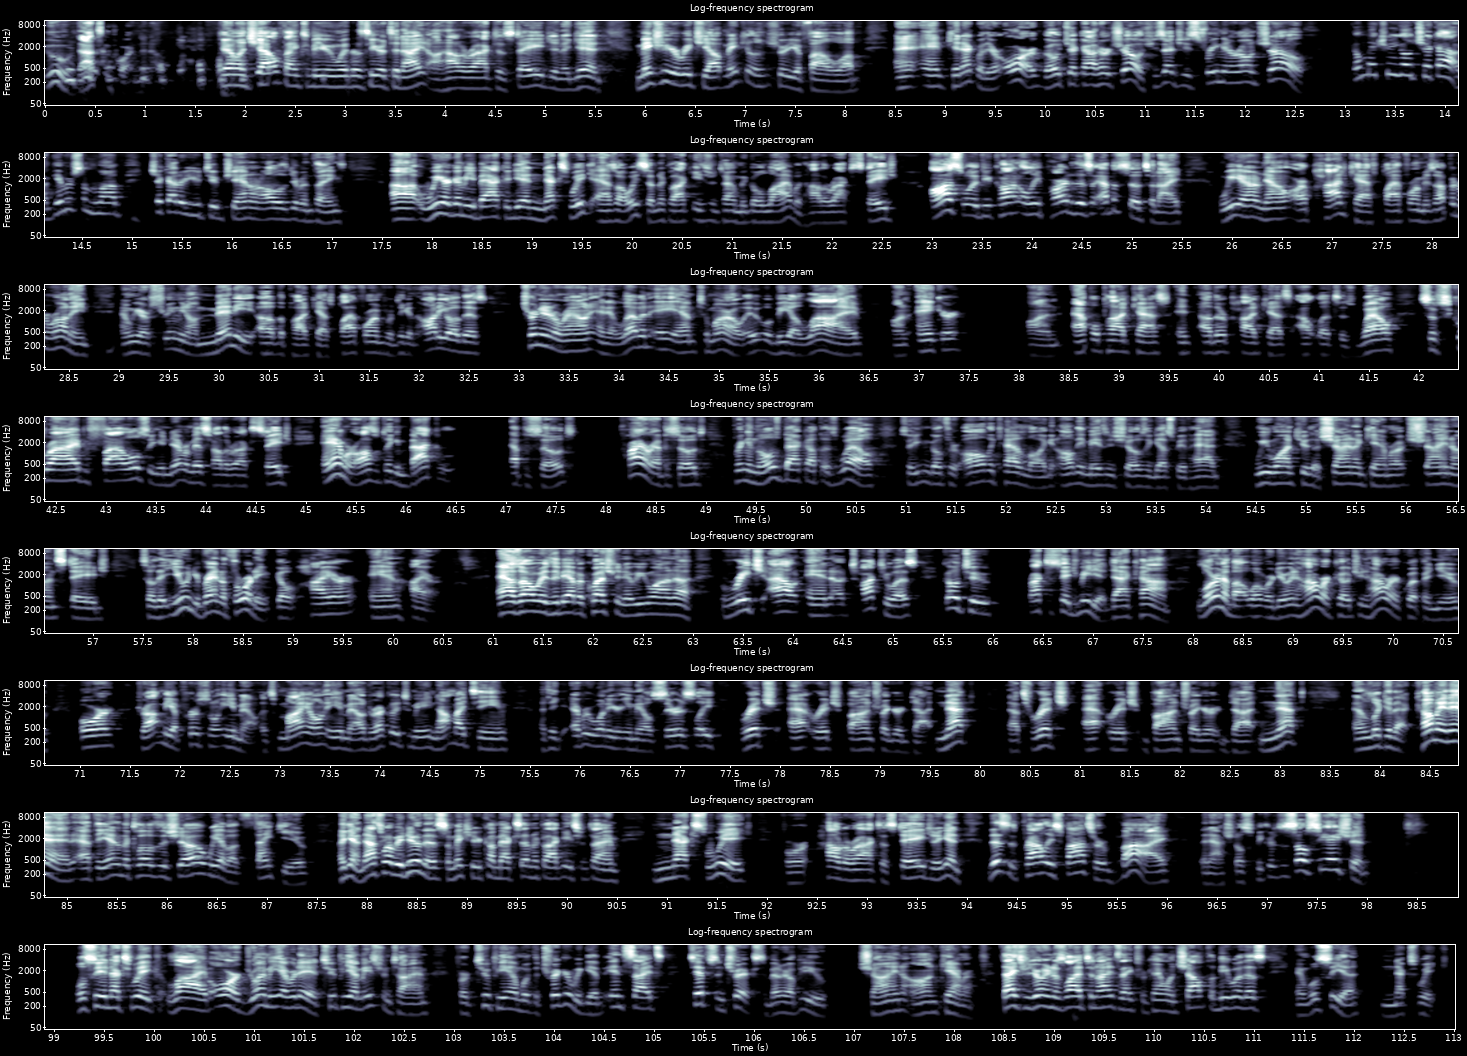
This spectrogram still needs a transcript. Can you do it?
Ooh, that's important to know. Carolyn Choate, thanks for being with us here tonight on How to Rock the Stage. And again, make sure you reach out, make sure you follow up and, and connect with her, or go check out her show. She said she's streaming her own show. Go make sure you go check out, give her some love, check out her YouTube channel and all those different things. Uh, we are going to be back again next week, as always, 7 o'clock Eastern Time. We go live with How the Rock Stage. Also, if you caught only part of this episode tonight, we are now, our podcast platform is up and running, and we are streaming on many of the podcast platforms. We're taking the audio of this, turning it around, and 11 a.m. tomorrow, it will be alive on Anchor, on Apple Podcasts, and other podcast outlets as well. Subscribe, follow, so you never miss How the Rock Stage. And we're also taking back episodes, prior episodes, bringing those back up as well. So you can go through all the catalog and all the amazing shows and guests we've had. We want you to shine on camera, shine on stage, so that you and your brand authority go higher and higher. As always, if you have a question, if you want to reach out and uh, talk to us, go to rockthestagemedia.com. Learn about what we're doing, how we're coaching, how we're equipping you, or drop me a personal email. It's my own email directly to me, not my team I take every one of your emails seriously. Rich at richbontrager.net. That's rich at richbontrager.net. And look at that. Coming in at the end of the close of the show, we have a thank you. Again, that's why we do this. So make sure you come back 7 o'clock Eastern Time next week for How to Rock the Stage. And again, this is proudly sponsored by the National Speakers Association. We'll see you next week live or join me every day at 2 p.m. Eastern Time for 2 p.m. with the Trigger. We give insights tips and tricks to better help you shine on camera. Thanks for joining us live tonight. Thanks for Carolyn Choate to be with us, and we'll see you next week.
